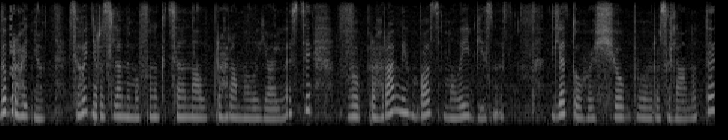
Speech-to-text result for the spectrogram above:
Доброго дня! Сьогодні розглянемо функціонал програми лояльності в програмі БАЗ Малий бізнес. Для того, щоб розглянути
